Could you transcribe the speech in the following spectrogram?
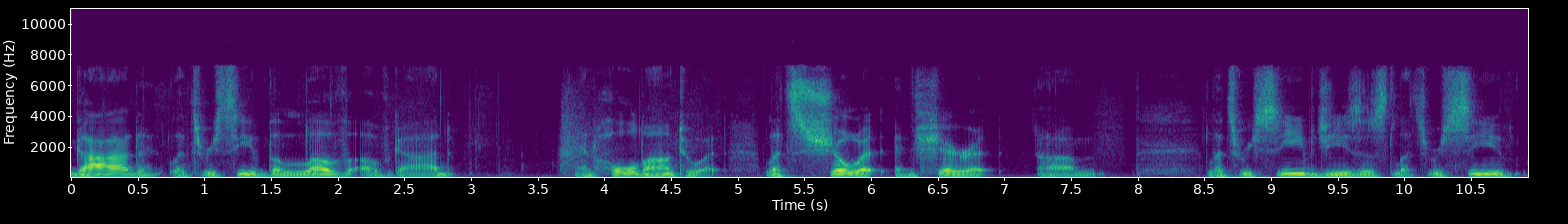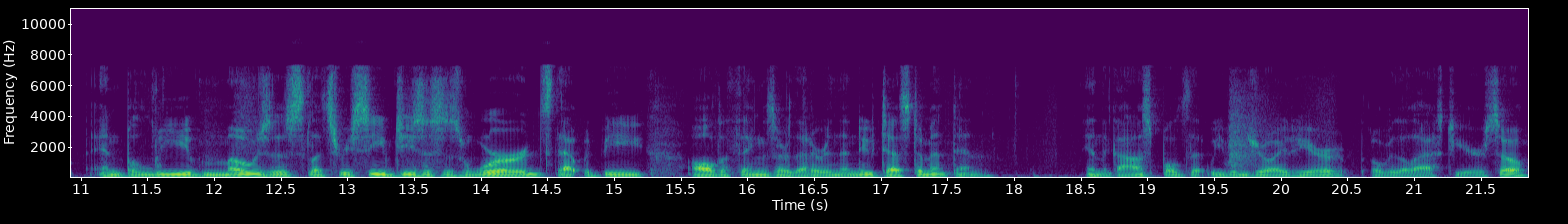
God. Let's receive the love of God and hold on to it. Let's show it and share it. Um, let's receive Jesus. Let's receive and believe Moses. Let's receive Jesus' words. That would be all the things are that are in the New Testament and in the Gospels that we've enjoyed here over the last year or so.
